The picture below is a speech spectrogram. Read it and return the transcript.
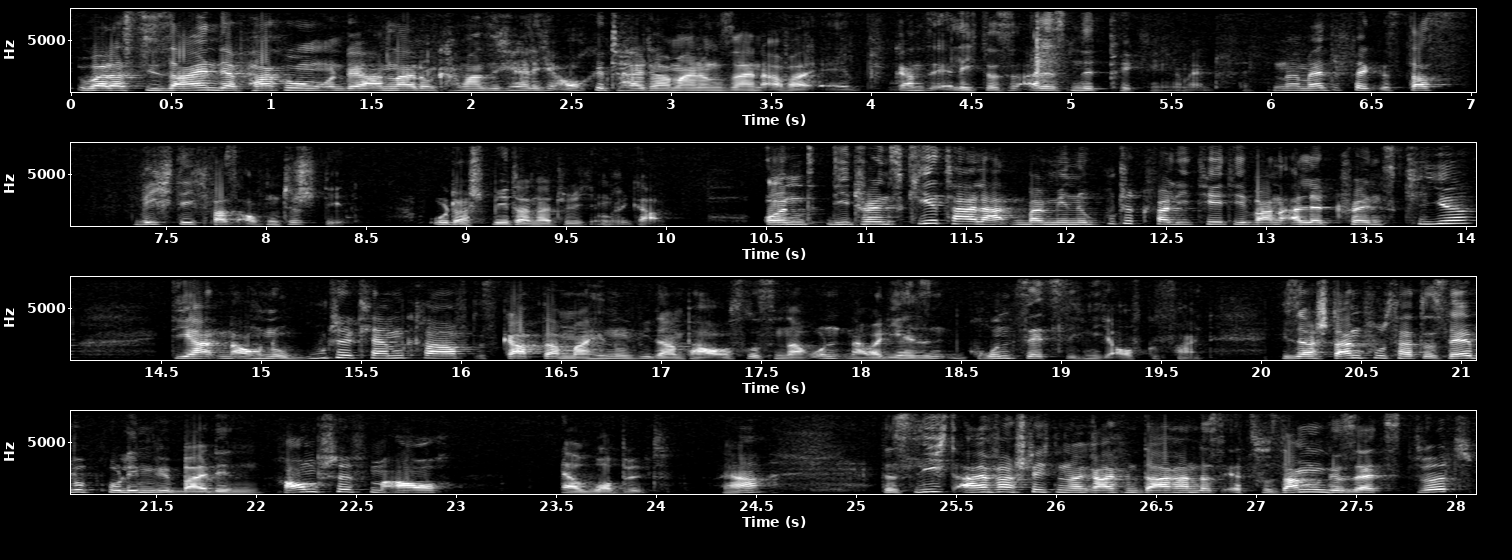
Über das Design der Packung und der Anleitung kann man sicherlich auch geteilter Meinung sein, aber ey, ganz ehrlich, das ist alles Nitpicking im Endeffekt. Ne? Im Endeffekt ist das wichtig, was auf dem Tisch steht. Oder später natürlich im Regal. Und die Transclear-Teile hatten bei mir eine gute Qualität, die waren alle Transclear. Die hatten auch eine gute Klemmkraft. Es gab da mal hin und wieder ein paar Ausrisse nach unten, aber die sind grundsätzlich nicht aufgefallen. Dieser Standfuß hat dasselbe Problem wie bei den Raumschiffen auch. Er wobbelt. Ja? Das liegt einfach schlicht und ergreifend daran, dass er zusammengesetzt wird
